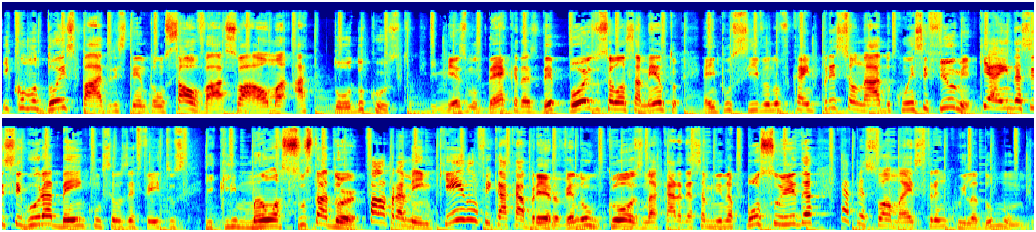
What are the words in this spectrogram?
e como dois padres tentam salvar sua alma a todo custo. E mesmo décadas depois do seu lançamento, é impossível não ficar impressionado com esse filme, que ainda se segura bem com seus efeitos e climão assustador. Fala pra mim, quem não ficar cabreiro vendo um close na cara dessa menina possuída é a pessoa mais tranquila do mundo.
